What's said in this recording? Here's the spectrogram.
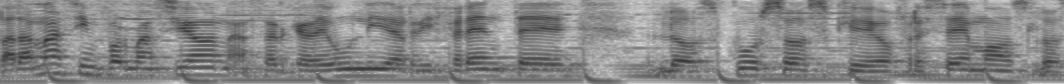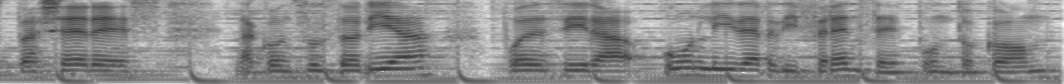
Para más información acerca de un líder diferente, los cursos que ofrecemos, los talleres, la consultoría, puedes ir a unliderdiferente.com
